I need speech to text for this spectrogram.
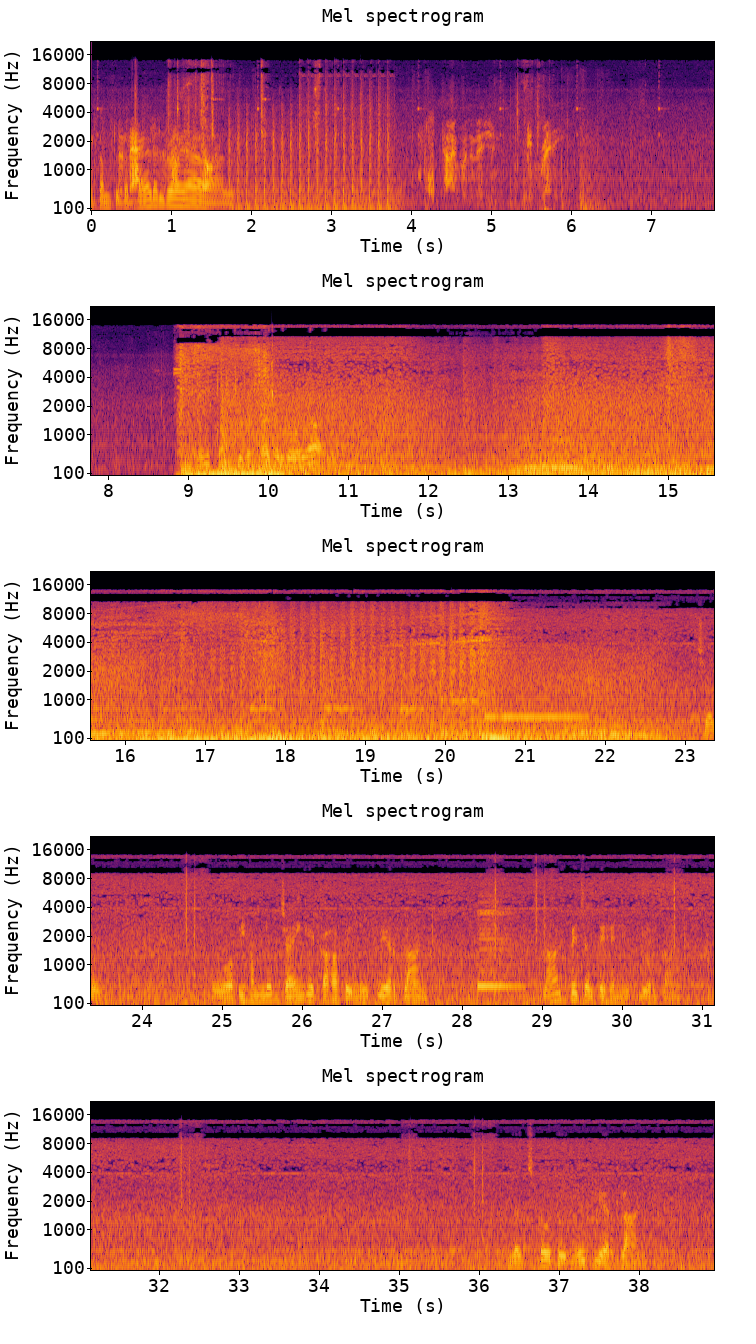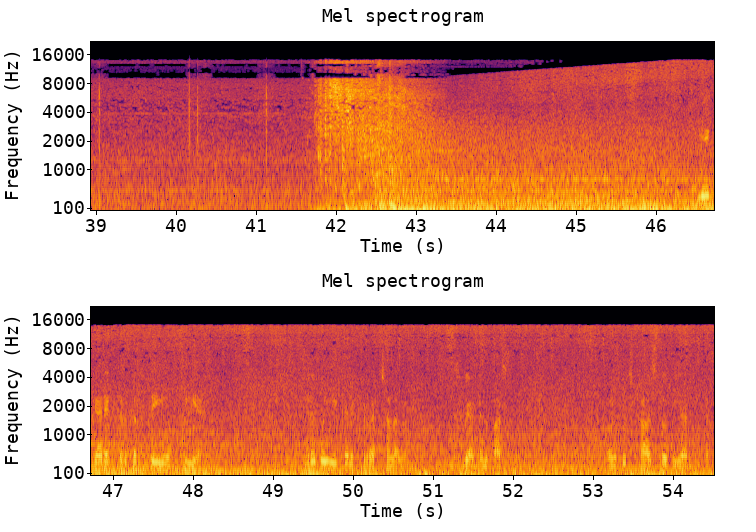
Welcome to the, Battle. Royale. Time for the mission. Get ready. Welcome to the Battle Royale. चलो तो अभी हम लोग जाएँगे कहाँ पे न्यूक्लियर प्लांट प्लांट पे चलते हैं nuclear plant let's go to nuclear plant ये कैरेक्टर कत्ते ओपी है। मेरे को ये कैरेक्टर अच्छा लगा, इस बैटल पास में और कुछ खास तो दिया नहीं था।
